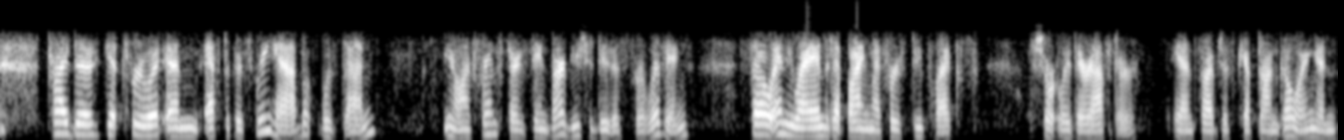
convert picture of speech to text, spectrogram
tried to get through it, and after this rehab was done, you know, my friends started saying, "Barb, you should do this for a living." So anyway, I ended up buying my first duplex shortly thereafter, and so I've just kept on going, and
